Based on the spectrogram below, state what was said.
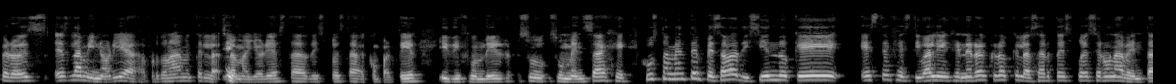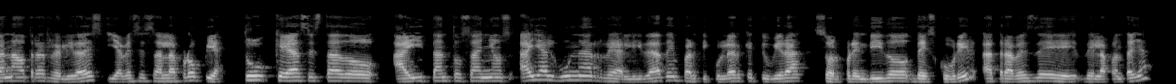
pero es, es la minoría. Afortunadamente la, la mayoría está dispuesta a compartir y difundir su, su mensaje. Justamente empezaba diciendo que este festival y en general creo que las artes puede ser una ventana a otras realidades y a veces a la propia. Tú que has estado ahí tantos años, ¿hay alguna realidad en particular que te hubiera sorprendido descubrir a través de, de la pantalla?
